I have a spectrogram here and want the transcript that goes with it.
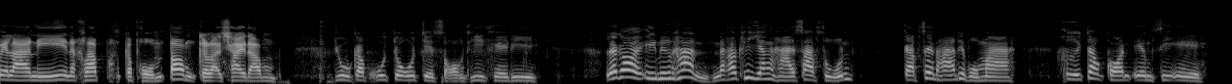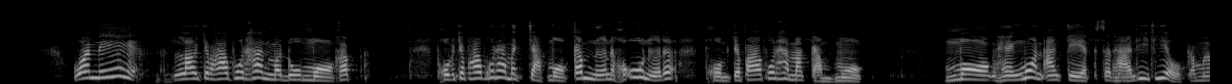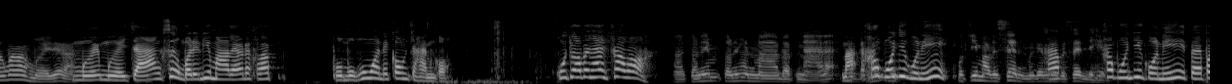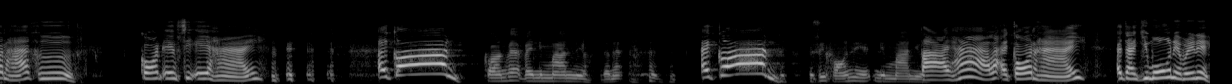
เวลานี้นะครับกับผมต้อมกระชายดำอยู่กับครูโจ 72 TKD แล้วก็อีกหนึ่งท่านนะครับที่ยังหายสาบสูญกับเส้นทางที่ผมมา คือเจ้ากร MCA วันนี้เราจะพาผู้ท่านมาดูหมอกครับ ผมจะพาผู้ท่านมาจับหมอกกำเนื้อนะเขาอู้เหนือเด้อผมจะพาผู้ท่านมากำหมอก หมอกแห่งม่อนอังเกตสถานที่เที่ยวกำเมืองไม่ว่าเหมยเนี่ยอะเหมยเหมยจางซึ่งประเด็นที่มาแล้วนะครับ ผมบอกว่าในกล้องจะหันก่อน ครูโจเป็นไงชอบป่ะอ่าตอนนี้ตอนนี้มันมาแบบหนาแล้วหนะข้างบนยิ่งกว่านี้ เมื่อกี้มาเป็นเส้นเมื่อกี้ครัมาบ เป็นเส้นจะเห็นข้างบนยิ่งกว่านี้ แต่ปัญหาคือก่อน MCA หาย ไอ้ก้อนก่อนแวะไปนิมมานอยู่ตอนนี้ ไอ้ก้อน ไปซื้อของที่นิมมานอยู่ตายห้าแล้วไอ้ก้อนหาย อาจารย์กี่โมงเนี่ยวันนี้นี่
